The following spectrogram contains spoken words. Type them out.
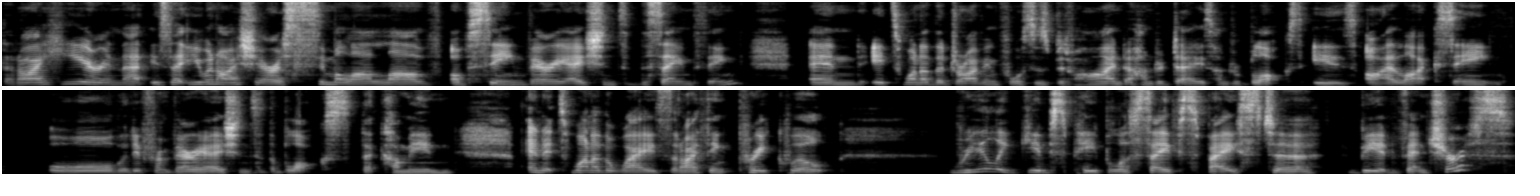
that I hear in that is that you and I share a similar love of seeing variations of the same thing. And it's one of the driving forces behind 100 Days, 100 Blocks is I like seeing all the different variations of the blocks that come in. And it's one of the ways that I think Prequilt really gives people a safe space to be adventurous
